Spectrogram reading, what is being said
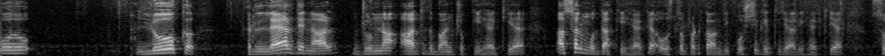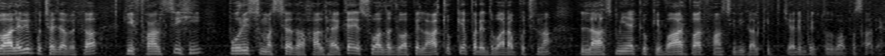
ਉਦੋਂ ਲੋਕ ਲਹਿਰ ਦੇ ਨਾਲ ਜੁੜਨਾ ਆਦਤ ਬਣ ਚੁੱਕੀ ਹੈ ਕਿ ਹੈ ਅਸਲ ਮੁੱਦਾ ਕੀ ਹੈ ਕਿ ਉਸ ਤੋਂ ਭਟਕਾਉਣ ਦੀ ਕੋਸ਼ਿਸ਼ ਕੀਤੀ ਜਾ ਰਹੀ ਹੈ ਕਿ ਹੈ ਸਵਾਲ ਇਹ ਵੀ ਪੁੱਛਿਆ ਜਾਵੇਗਾ ਕਿ ਫਾਂਸੀ ਹੀ ਪੂਰੀ ਸਮੱਸਿਆ ਦਾ ਹੱਲ ਹੈਗਾ। ਇਸ ਸਵਾਲ ਦਾ ਜਵਾਬ ਪਹਿਲਾਂ ਆ ਚੁੱਕਿਆ ਪਰ ਇਹ ਦੁਬਾਰਾ ਪੁੱਛਣਾ ਲਾਜ਼ਮੀ ਹੈ, ਕਿਉਂਕਿ ਵਾਰ-ਵਾਰ ਫਾਂਸੀ ਦੀ ਗੱਲ ਕੀਤੀ ਜਾ ਰਹੀ, ਬ੍ਰੇਕ ਤੋਂ ਵਾਪਸ ਆ ਰਿਹਾ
